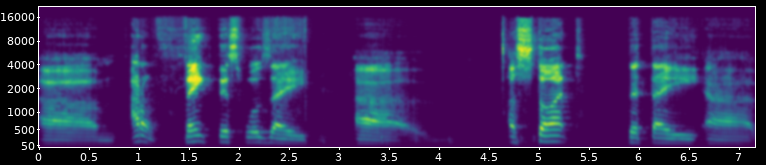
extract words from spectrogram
um, I don't think this was a uh, a stunt that they uh,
